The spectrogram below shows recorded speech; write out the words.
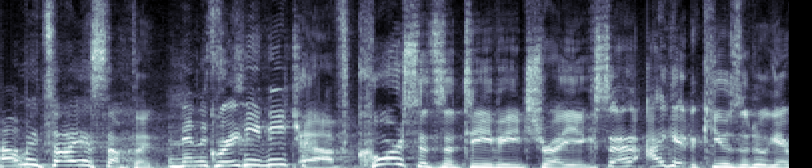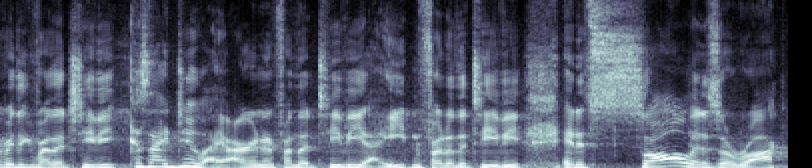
Let me tell you something. Oh. And then it's a TV tray. Of course it's a TV tray. I get accused of doing everything in front of the TV because I do. I iron in front of the TV, I eat in front of the TV, and it's solid as a rock.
